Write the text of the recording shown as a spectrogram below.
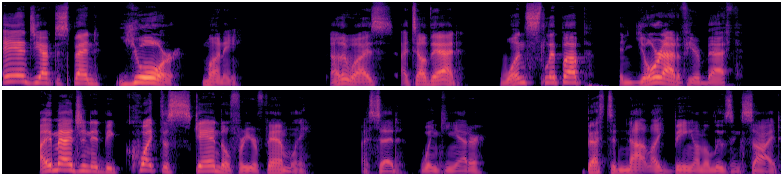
And you have to spend your money. Otherwise, I tell Dad, one slip up and you're out of here, Beth. I imagine it'd be quite the scandal for your family, I said, winking at her. Beth did not like being on the losing side.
